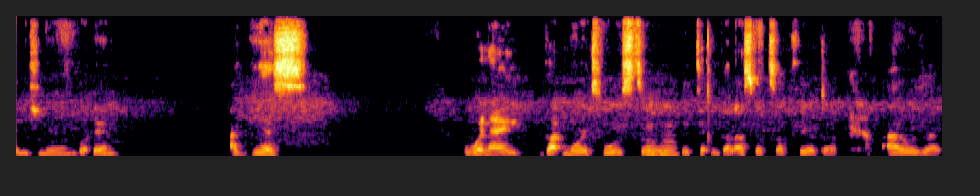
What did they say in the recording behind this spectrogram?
engineering but then I guess when I got more exposed to hmm the technical aspects of theater, I was like,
